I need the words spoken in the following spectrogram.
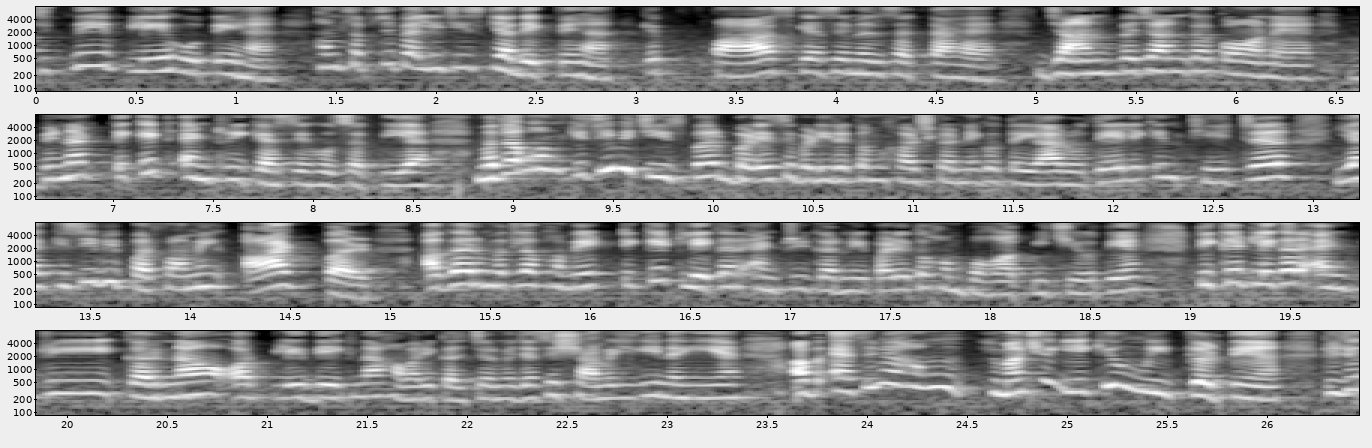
जितने प्ले होते हैं हम सबसे पहली चीज़ क्या देखते हैं? कि पास कैसे मिल सकता है? जान पहचान का कौन है? बिना टिकट एंट्री कैसे हो सकती है? मतलब हम किसी भी चीज़ पर बड़े से बड़ी रकम खर्च करने को तैयार होते हैं, लेकिन थिएटर या किसी भी परफॉर्मिंग आर्ट पर अगर मतलब हमें टिकट लेकर एंट्री करनी पड़े तो हम बहुत पीछे होते हैं। टिकट लेकर एंट्री करना और प्ले देखना हमारे कल्चर में जैसे शामिल ही नहीं है। अब ऐसे में हम, हिमांशु, ये क्यों उम्मीद करते हैं कि जो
